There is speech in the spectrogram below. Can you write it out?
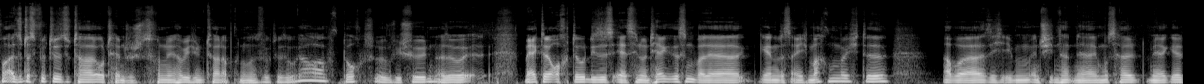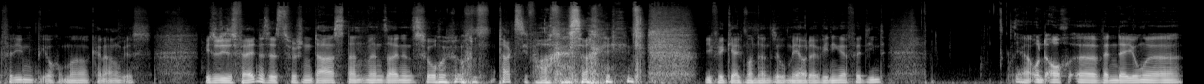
Also das wirkte total authentisch. Das von habe ich ihm total abgenommen. Das wirkte so, ja, doch, ist irgendwie schön. Also merkte auch so dieses, er ist hin und her gerissen, weil er gerne das eigentlich machen möchte, aber sich eben entschieden hat, naja, er muss halt mehr Geld verdienen, wie auch immer, keine Ahnung, wie, es, wie so dieses Verhältnis ist zwischen da Stuntman sein in Soul und Taxifahrer sein. wie viel Geld man dann so mehr oder weniger verdient. Ja, und auch äh, wenn der Junge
